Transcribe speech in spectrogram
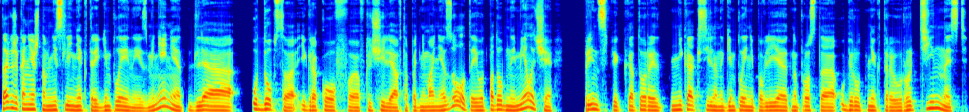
Также, конечно, внесли некоторые геймплейные изменения. Для удобства игроков э, включили автоподнимание золота, и вот подобные мелочи, в принципе, которые никак сильно на геймплей не повлияют, но просто уберут некоторую рутинность,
